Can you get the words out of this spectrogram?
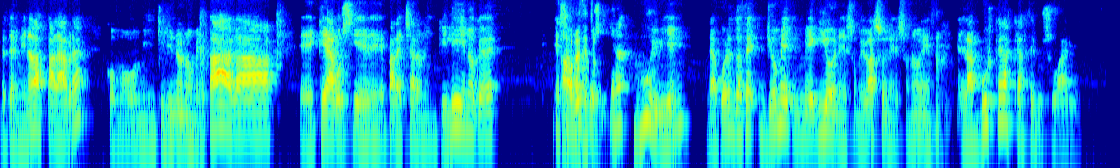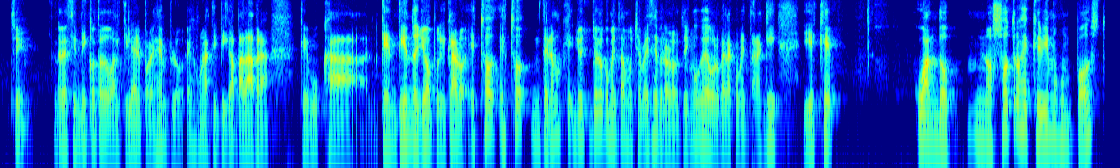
determinadas palabras, como mi inquilino no me paga, qué hago si, para echar a un inquilino, que esa web funciona muy bien, ¿de acuerdo? Entonces yo me, guío en eso, me baso en eso, ¿no? En, hmm. las búsquedas que hace el usuario. Sí, rescindir contrato de alquiler, por ejemplo, es una típica palabra que busca, que entiendo yo, porque claro, esto, esto tenemos que, yo, lo he comentado muchas veces, pero lo tengo que volver a comentar aquí, y es que cuando nosotros escribimos un post,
